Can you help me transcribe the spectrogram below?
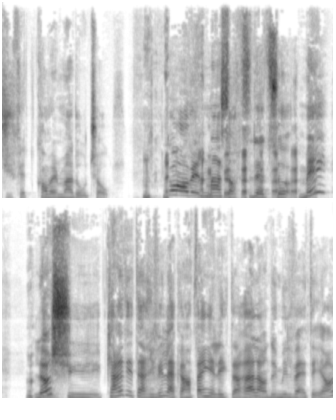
j'ai fait complètement d'autres choses. complètement sorti de ça. Mais là, je suis, quand est arrivée la campagne électorale en 2021,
